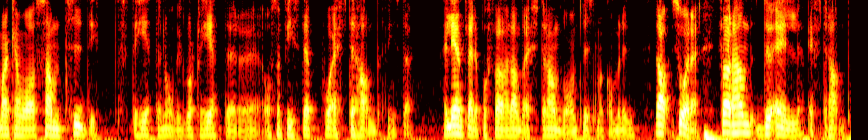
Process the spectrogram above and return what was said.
Man kan vara samtidigt. Det heter någonting, vart det heter. Och sen finns det på efterhand. finns det. Eller egentligen är det på förhand och efterhand vanligtvis man kommer i. Ja, så är det. Förhand, duell, efterhand.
